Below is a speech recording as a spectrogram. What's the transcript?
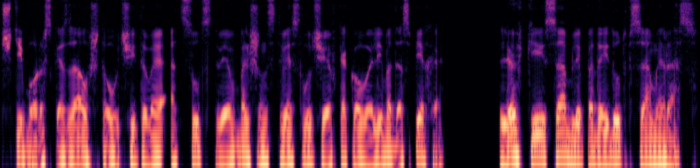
Чтибор сказал, что, учитывая отсутствие в большинстве случаев какого-либо доспеха, легкие сабли подойдут в самый раз.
